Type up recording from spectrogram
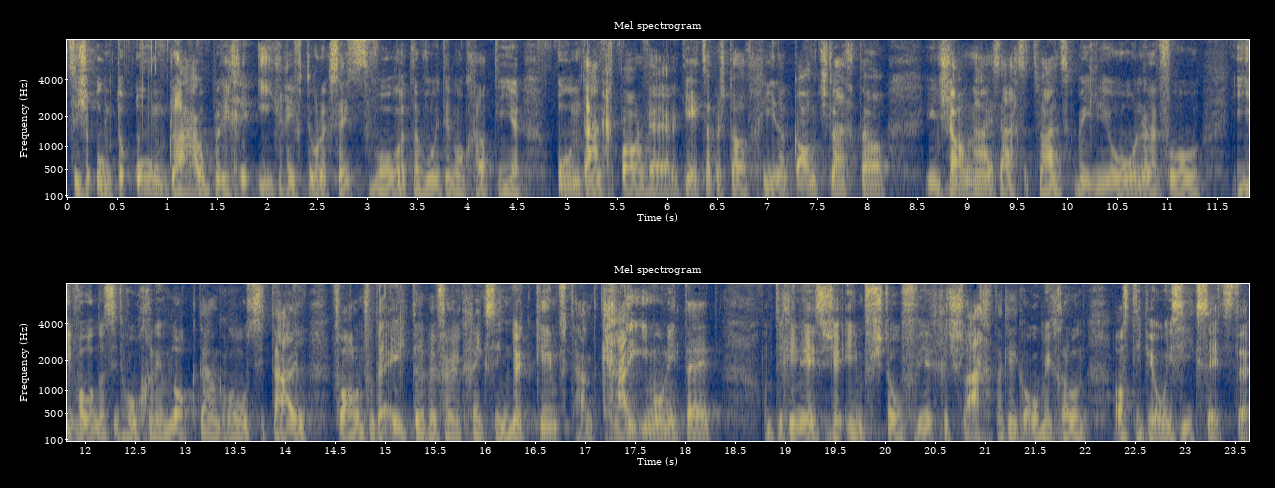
Es ist unter unglaublichen Eingriff durchgesetzt worden, wo in Demokratien undenkbar wären. Jetzt aber steht China ganz schlecht da. In Shanghai 26 Millionen von Einwohnern seit Wochen im Lockdown. Grosse Teil, vor allem von der älteren Bevölkerung, sind nicht geimpft, haben keine Immunität. Und die chinesischen Impfstoffe wirken schlechter gegen Omikron als die bei uns eingesetzten.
